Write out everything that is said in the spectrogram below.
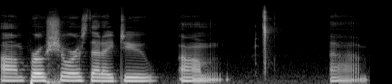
um, brochures that I do um,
